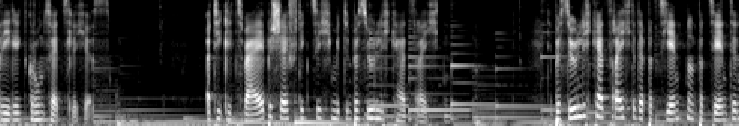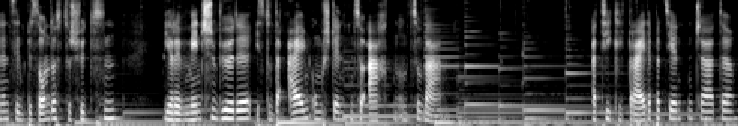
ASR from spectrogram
regelt Grundsätzliches. Artikel 2 beschäftigt sich mit den Persönlichkeitsrechten. Die Persönlichkeitsrechte der Patienten und Patientinnen sind besonders zu schützen, Ihre Menschenwürde ist unter allen Umständen zu achten und zu wahren. Artikel 3 der Patientencharta.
